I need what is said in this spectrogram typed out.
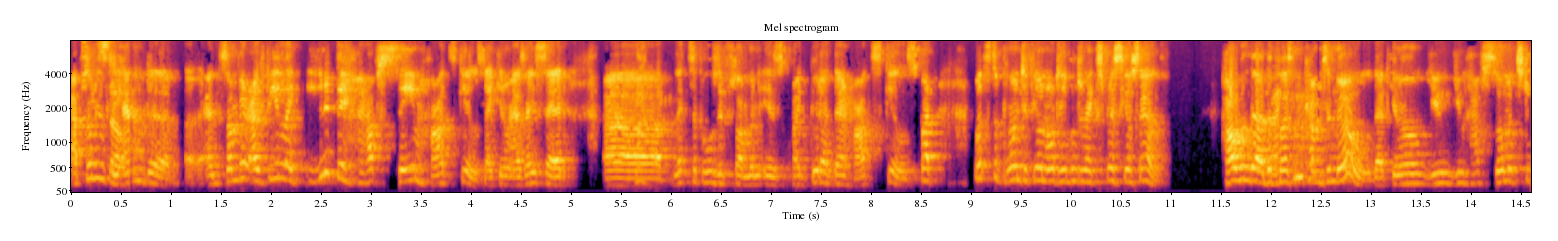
Absolutely, so, and uh, and somewhere I feel like even if they have same hard skills, like you know, as I said, uh, let's suppose if someone is quite good at their hard skills, but what's the point if you're not able to express yourself? How will the other person come to know that you know you you have so much to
